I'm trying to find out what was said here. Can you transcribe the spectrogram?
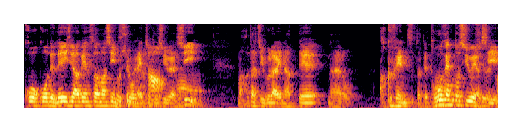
高校でレイジー・アゲンスト・マシンっつってもめっちゃ年上やしまあ二十歳ぐらいになってなんやろアクフェンっつったって当然年上やし。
